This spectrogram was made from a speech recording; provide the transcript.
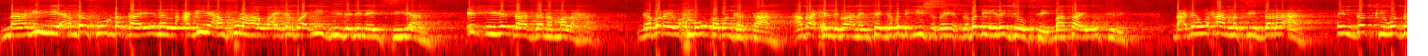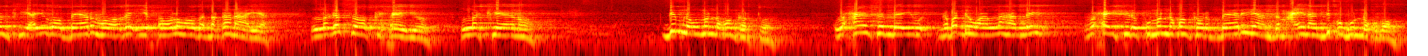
Naagihii aan dharka u dhaqaayena lacagihii aan ku lahaa waa iga ii diidan inay siiyaan. Cid iiga qaadana ma laha. Gabaray wax ma u qaban kartaa. Adaa xildhibaana intay gabadha ii shaqey gabadha ila joogtay baasaa igu tiri. Bacdeen waxaa nasiib darro ah in dadkii waddankii ayagoo beerahooda iyo xoolahooda dhaqanaya laga soo kaxeeyo la keeno. Dibna uma noqon karto waxaan sameeyey gabadhii waan la hadlay. Waxay tiri kuma noqon karo beerihiaan damca inaan dib ugu noqdo.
